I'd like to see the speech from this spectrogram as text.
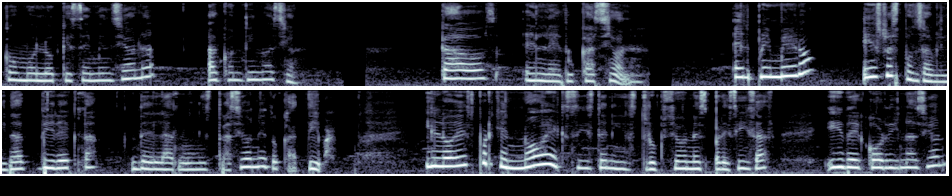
como lo que se menciona a continuación. Caos en la educación. El primero es responsabilidad directa de la administración educativa y lo es porque no existen instrucciones precisas y de coordinación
